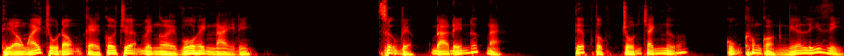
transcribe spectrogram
thì ông hãy chủ động kể câu chuyện về người vô hình này đi. Sự việc đã đến nước này, tiếp tục trốn tránh nữa cũng không còn nghĩa lý gì.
